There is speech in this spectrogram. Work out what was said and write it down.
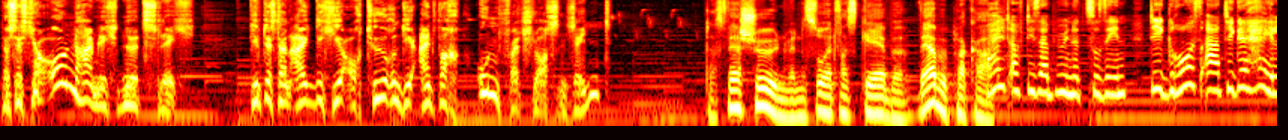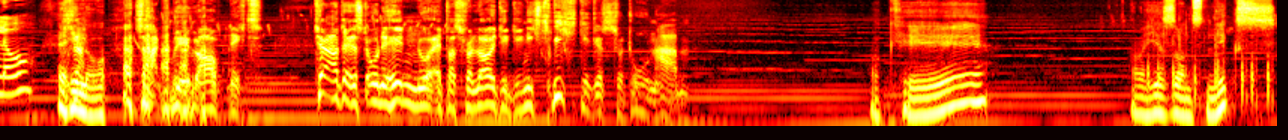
Das ist ja unheimlich nützlich. Gibt es dann eigentlich hier auch Türen, die einfach unverschlossen sind? Das wäre schön, wenn es so etwas gäbe. Werbeplakat. Bald auf dieser Bühne zu sehen, die großartige Halo. Halo. Sagt mir überhaupt nichts. Theater ist ohnehin nur etwas für Leute, die nichts Wichtiges zu tun haben. Okay. Aber hier ist sonst nix.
